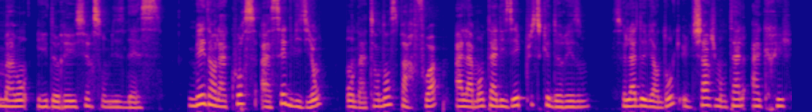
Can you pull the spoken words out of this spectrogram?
maman et de réussir son business. Mais dans la course à cette vision, on a tendance parfois à la mentaliser plus que de raison. Cela devient donc une charge mentale accrue.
